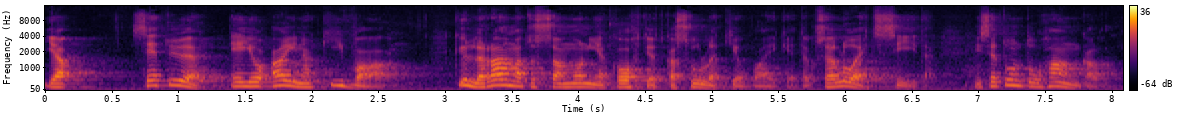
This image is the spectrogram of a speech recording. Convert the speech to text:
Ja se työ ei ole aina kivaa. Kyllä raamatussa on monia kohtia, jotka sullekin on vaikeita. Kun sä luet siitä, niin se tuntuu hankalalta.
